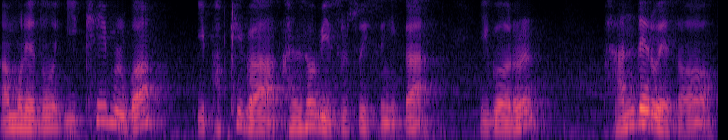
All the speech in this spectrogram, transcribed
아무래도 이 케이블과 이 바퀴가 간섭이 있을 수 있으니까 이거를 반대로 해서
